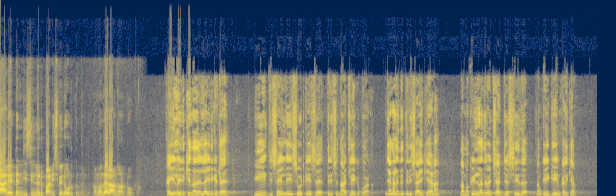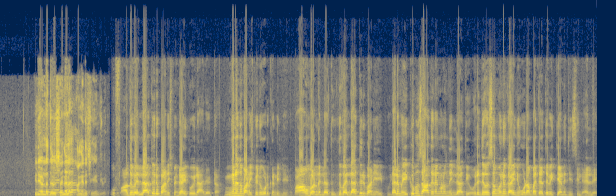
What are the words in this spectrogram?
ലാലേട്ടൻ ജിസിലിന് ഒരു പണിഷ്മെന്റ് കൊടുക്കുന്നുണ്ട്. നമ്മൾ എന്തായാലും അന്ന് കണ്ടോക്കാം. കയ്യിൽ ഇരിക്കുന്നതെല്ലാം ഇരിക്കട്ടെ? ഈ ജിഷയിലിന്റെ ഈ സൂട്ട് കേസ് തിരിച്ച് നാട്ടിലേക്ക് പോവാണ്. ഞങ്ങളിത് തിരിച്ച് അയക്കുകയാണ്. നമുക്കുള്ളത് വെച്ച് അഡ്ജസ്റ്റ് ചെയ്ത് നമുക്ക് ഈ ഗെയിം കളിക്കാം. ഇനിയുള്ള ദിവസങ്ങൾ അങ്ങനെ ചെയ്യേണ്ടി വരും. അത് വല്ലാത്തൊരു പണിഷ്മെന്റ് ആയി പോയി ലാലേട്ടാ. ഇങ്ങനൊന്നും പണിഷ്മെന്റ് കൊടുക്കേണ്ടില്ലായിരുന്നു പാവം അത്. ഇത് വല്ലാത്തൊരു പണിയായി പോയി എന്തായാലും മേക്കപ്പും സാധനങ്ങളൊന്നും ഇല്ലാതെ ഒരു ദിവസം പോലും കഴിഞ്ഞു കൂടാൻ പറ്റാത്ത വ്യക്തിയാണ് ജിസിൽ അല്ലേ?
